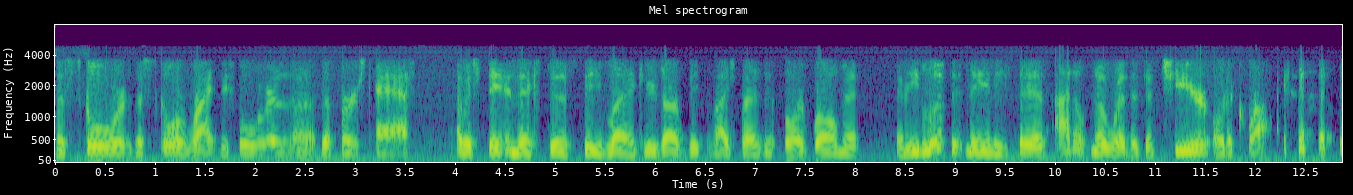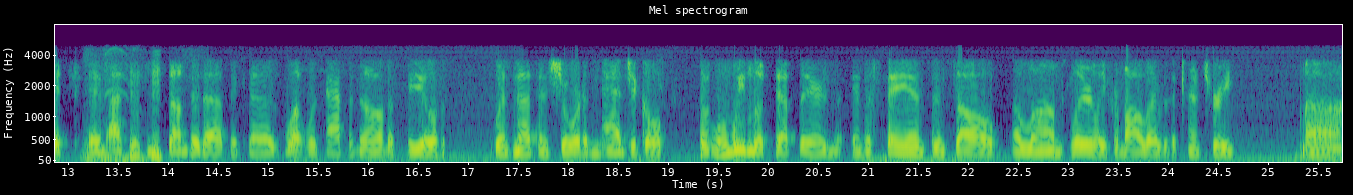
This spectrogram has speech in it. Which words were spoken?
the score the score right before the, the first half. I was standing next to Steve Lake, who's our vice president for enrollment, and he looked at me and he said, "I don't know whether to cheer or to cry." and I think he summed it up because what was happening on the field was nothing short of magical. But when we looked up there in, in the stands and saw alums literally from all over the country, uh,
